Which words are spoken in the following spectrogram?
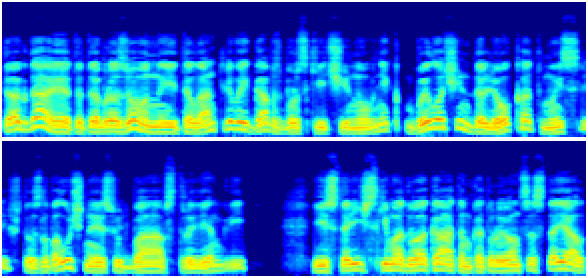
Тогда этот образованный и талантливый габсбургский чиновник был очень далек от мысли, что злополучная судьба Австро-Венгрии историческим адвокатом, который он состоял,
